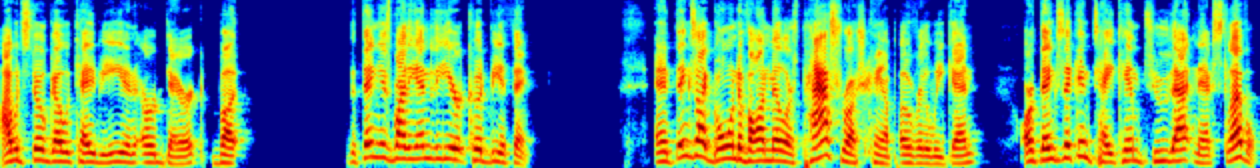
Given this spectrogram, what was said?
I would still go with KB and or Derrick, but the thing is, by the end of the year, it could be a thing. And things like going to Von Miller's pass rush camp over the weekend are things that can take him to that next level.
